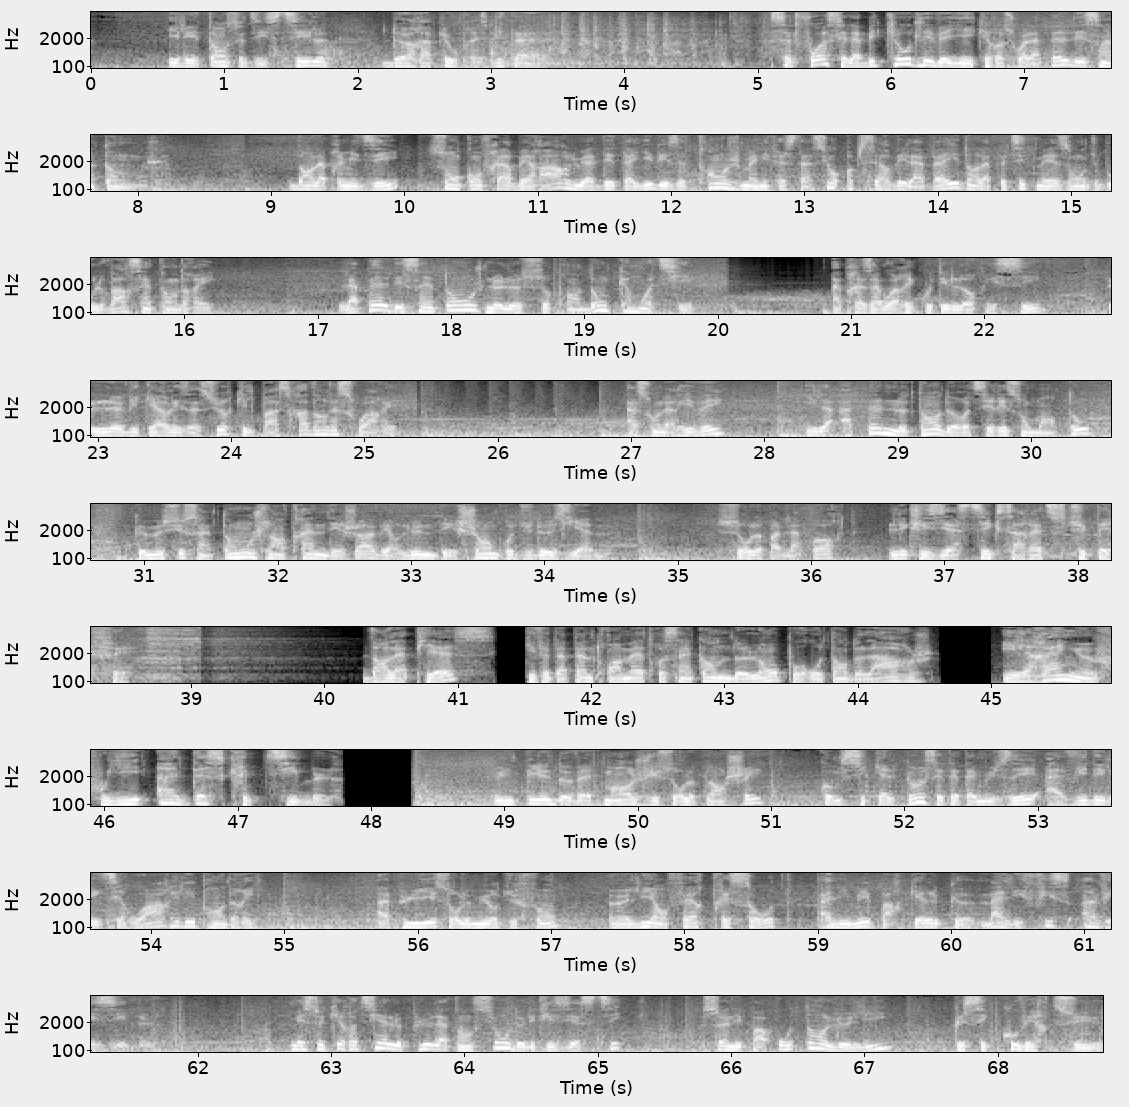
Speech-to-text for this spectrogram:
Il est temps, se disent-ils, de rappeler au presbytère. Cette fois, c'est l'abbé Claude Léveillé qui reçoit l'appel des Saintonges. Dans l'après-midi, son confrère Bérard lui a détaillé les étranges manifestations observées la veille dans la petite maison du boulevard Saint-André. L'appel des Saintonges ne le surprend donc qu'à moitié. Après avoir écouté leur récit, le vicaire les assure qu'il passera dans la soirée. À son arrivée, il a à peine le temps de retirer son manteau que M. Saint-Onge l'entraîne déjà vers l'une des chambres du deuxième. Sur le pas de la porte, l'ecclésiastique s'arrête stupéfait. Dans la pièce, qui fait à peine 3 mètres 50 de long pour autant de large, il règne un fouillis indescriptible. Une pile de vêtements gît sur le plancher, comme si quelqu'un s'était amusé à vider les tiroirs et les penderies. Appuyé sur le mur du fond, un lit en fer tressaute, animé par quelques maléfices invisibles. Mais ce qui retient le plus l'attention de l'ecclésiastique, ce n'est pas autant le lit que ses couvertures.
